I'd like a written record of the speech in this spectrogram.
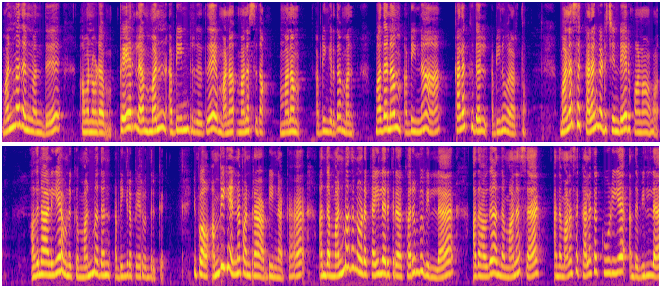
மன்மதன் வந்து அவனோட பேரில் மண் அப்படின்றதே மன மனசு தான் மனம் அப்படிங்கிறத மண் மதனம் அப்படின்னா கலக்குதல் அப்படின்னு ஒரு அர்த்தம். மனசை கலங்கடிச்சுட்டே இருப்பானா அவன்? அதனாலேயே அவனுக்கு மன்மதன் அப்படிங்கிற பேர் வந்திருக்கு. இப்போ அம்பிகை என்ன பண்ணுறா அப்படின்னாக்கா அந்த மன்மதனோட கையில் இருக்கிற கரும்பு வில்ல அதாவது அந்த மனசை அந்த மனசை கலக்கக்கூடிய அந்த வில்லை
